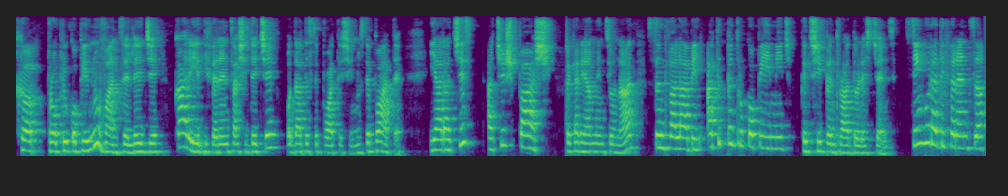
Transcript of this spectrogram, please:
că propriul copil nu va înțelege care e diferența și de ce odată se poate și nu se poate. Iar acest, acești pași pe care i-am menționat sunt valabili atât pentru copiii mici cât și pentru adolescenți. Singura diferență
